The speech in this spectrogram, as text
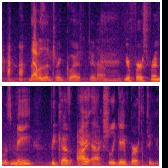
that was a trick question. Oh. Your first friend was me because I actually gave birth to you.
